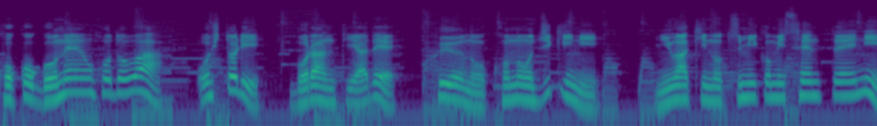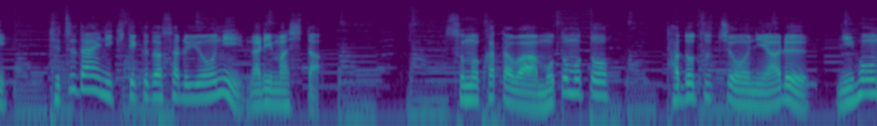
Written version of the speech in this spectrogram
ここ5年ほどはお一人ボランティアで冬のこの時期に庭木の積み込み剪定に手伝いに来てくださるようになりました。その方はもともと多度津町にある日本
